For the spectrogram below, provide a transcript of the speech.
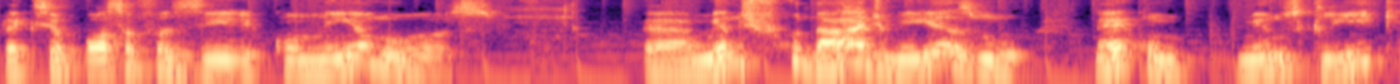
para que você possa fazer com menos, é, menos dificuldade mesmo, né, com menos clique.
